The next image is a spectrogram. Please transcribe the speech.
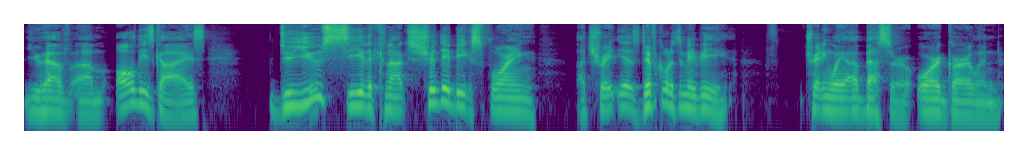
you have um, all these guys. Do you see the Canucks, should they be exploring a trade, as difficult as it may be, trading away a Boeser or a Garland,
